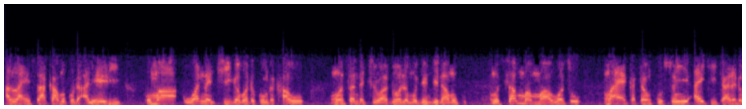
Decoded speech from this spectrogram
Allah ya saka muku da alheri kuma wannan ci gaba da kun ka kawo mun san da cewa dole mu jinjina muku. Musamman ma wasu ma'aikatan ku sun yi aiki tare da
